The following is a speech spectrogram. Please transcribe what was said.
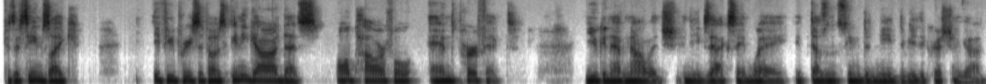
Because it seems like if you presuppose any God that's all powerful and perfect, you can have knowledge in the exact same way. It doesn't seem to need to be the Christian God.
